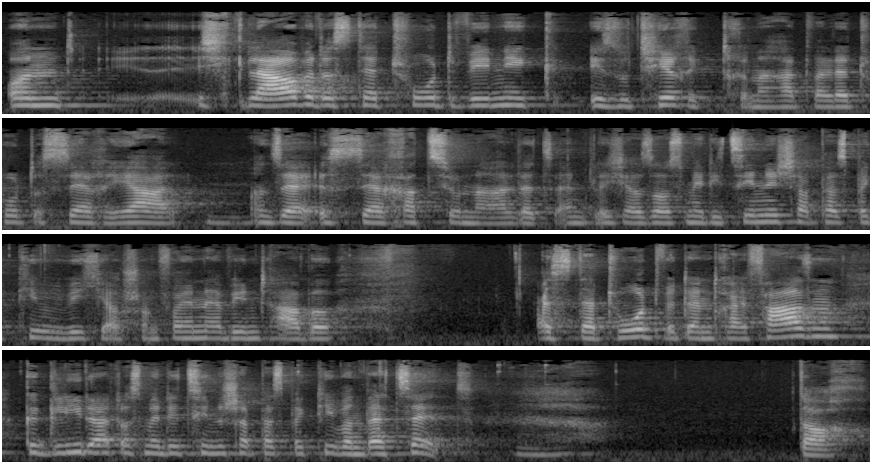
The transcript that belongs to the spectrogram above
Und ich glaube, dass der Tod wenig Esoterik drin hat, weil der Tod ist sehr real mhm. und sehr, ist sehr rational letztendlich. Also aus medizinischer Perspektive, wie ich ja auch schon vorhin erwähnt habe, ist der Tod wird in drei Phasen gegliedert aus medizinischer Perspektive und that's it. Mhm. Doch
